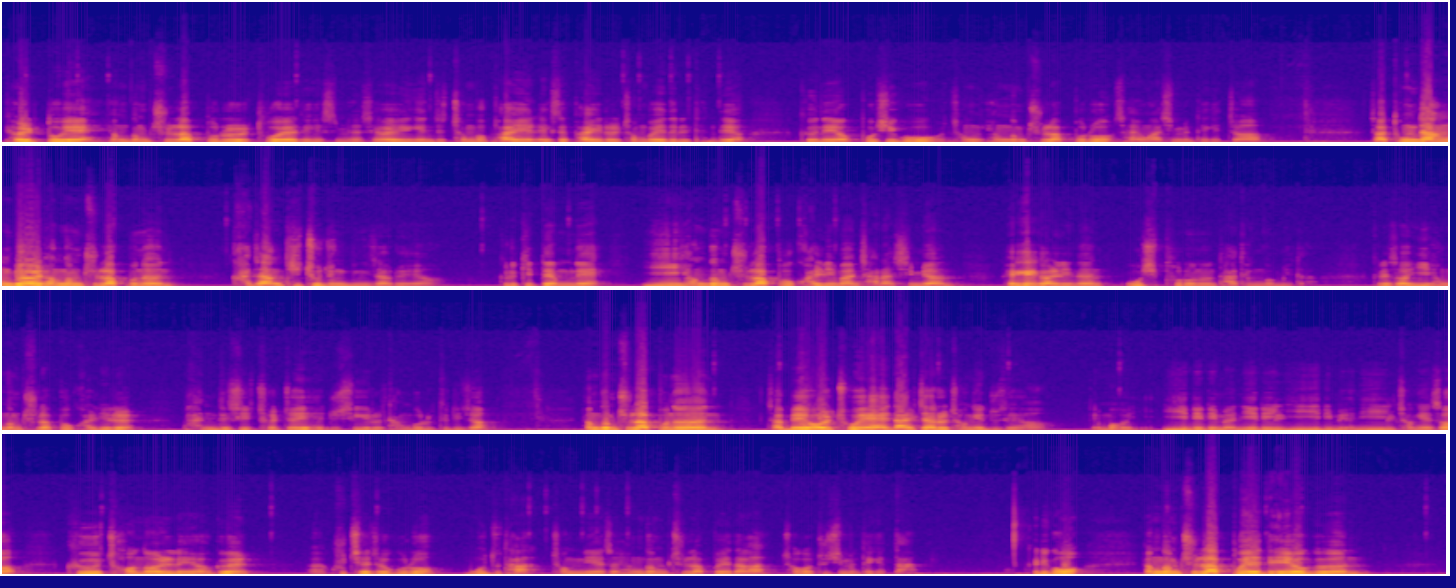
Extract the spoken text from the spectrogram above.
별도의 현금 출납부를 두어야 되겠습니다. 제가 이게 이제 첨부 파일, 엑셀 파일을 첨부해 드릴 텐데요. 그 내역 보시고 청- 현금 출납부로 사용하시면 되겠죠. 자, 통장별 현금 출납부는 가장 기초 증빙 자료예요. 그렇기 때문에 이 현금 출납부 관리만 잘하시면 회계 관리는 50%는 다 된 겁니다. 그래서 이 현금 출납부 관리를 반드시 철저히 해주시기를 당부를 드리죠. 현금 출납부는 자 매월 초에 날짜를 정해 두세요. 뭐 1일이면 1일, 2일이면 2일 정해서 그 전월 내역을 어, 구체적으로 모두 다 정리해서 현금 출납부에다가 적어 두시면 되겠다. 그리고 현금 출납부의 내역은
